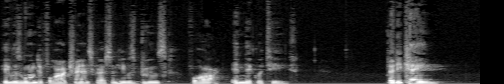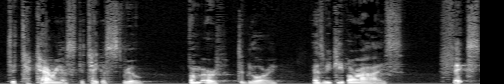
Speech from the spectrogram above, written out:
He was wounded for our transgression, he was bruised for our iniquities. That he came to t- carry us, to take us through from earth to glory as we keep our eyes fixed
